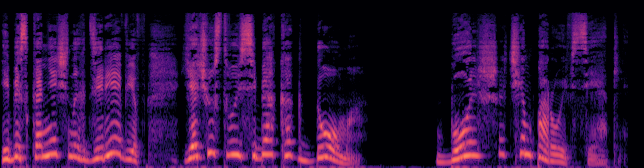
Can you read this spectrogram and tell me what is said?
и бесконечных деревьев я чувствую себя как дома, больше, чем порой в Сиэтле.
